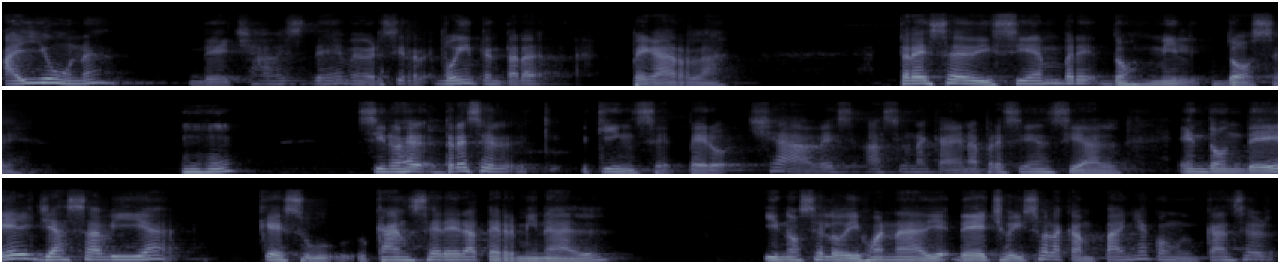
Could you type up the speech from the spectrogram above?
hay una de Chávez, déjeme ver si re- voy a intentar pegarla. 13 de diciembre 2012. Ujú. Si no es el 13, el qui- 15, pero Chávez hace una cadena presidencial en donde él ya sabía que su cáncer era terminal y no se lo dijo a nadie. De hecho, hizo la campaña con un cáncer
